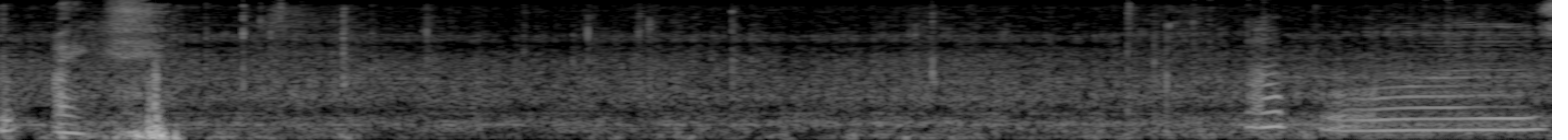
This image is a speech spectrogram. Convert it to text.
To, ay. Tapos,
